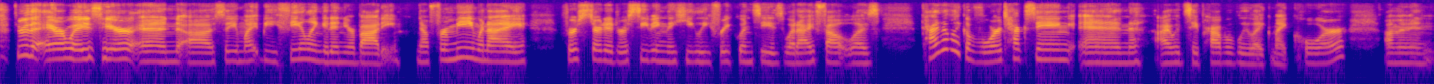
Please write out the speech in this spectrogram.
through the airways here, and uh, so you might be feeling it in your body. Now, for me, when I first started receiving the Healy frequencies, what I felt was kind of like a vortexing, and I would say probably like my core, um, and,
